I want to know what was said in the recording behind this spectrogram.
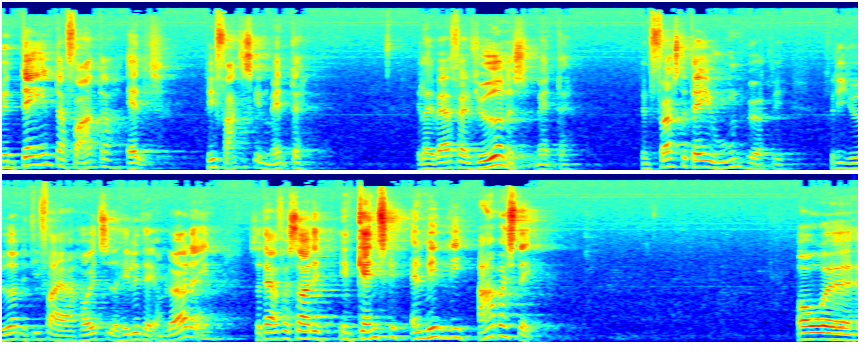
Men dagen, der forandrer alt, det er faktisk en mandag. Eller i hvert fald jødernes mandag. Den første dag i ugen, hørte vi, fordi jøderne de fejrer højtid og helligdag om lørdagen, så derfor så er det en ganske almindelig arbejdsdag. Og øh,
